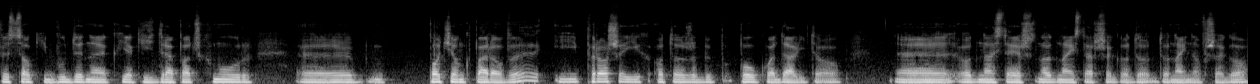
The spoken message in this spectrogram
wysoki budynek, jakiś drapacz chmur, e, pociąg parowy i proszę ich o to, żeby poukładali to od, najstarszego, od najstarszego do, do najnowszego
